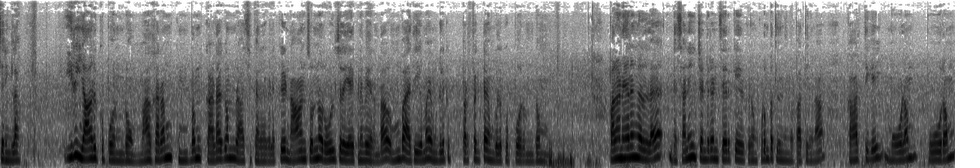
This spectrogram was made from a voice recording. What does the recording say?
சரிங்களா? இது யாருக்கு பொருந்தும்? மகரம் கும்பம் கடகம் ராசிக்காரர்களுக்கு. நான் சொன்ன ரூல்ஸில் ஏற்கனவே இருந்தால் ரொம்ப அதிகமாக இவங்களுக்கு பர்ஃபெக்டாக இவங்களுக்கு பொருந்தும். பல நேரங்களில் இந்த சனி சந்திரன் சேர்க்கை இருக்கிற குடும்பத்தில் நீங்கள் பார்த்தீங்கன்னா கார்த்திகை மூலம் பூரம்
